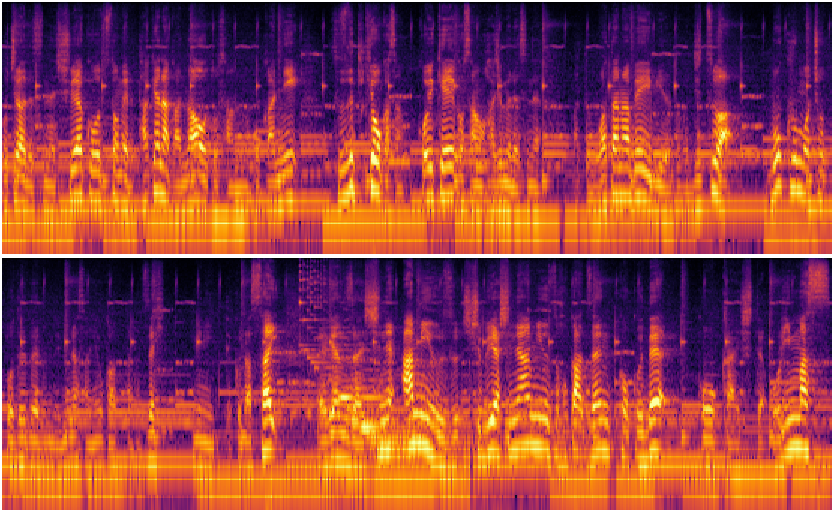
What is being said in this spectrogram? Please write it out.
こちらですね主役を務める竹中直人さんの他に鈴木京香さん小池栄子さんをはじめですねあと渡辺ベイビーだとか実は僕もちょっと出てるんで皆さんよかったらぜひ見に行ってください。現在シネアミューズ渋谷シネアミューズほか全国で公開しております。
